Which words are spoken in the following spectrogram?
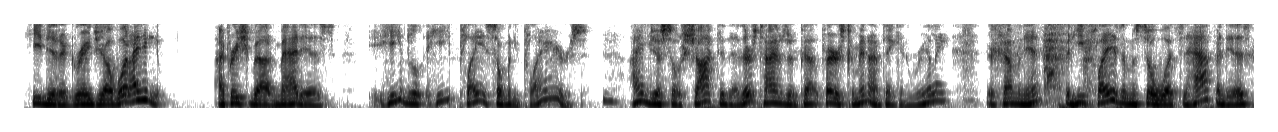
He did a great job. What I think I appreciate about Matt is he he plays so many players. I'm just so shocked at that. There's times when players come in, I'm thinking, really, they're coming in, but he plays them. So what's happened is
